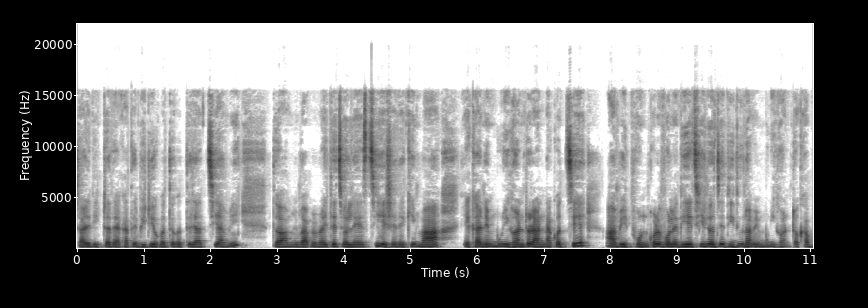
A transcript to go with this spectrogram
চারিদিকটা দেখাতে, ভিডিও করতে করতে যাচ্ছি আমি। তো আমি বাপের বাড়িতে চলে এসেছি। এসে দেখি মা এখানে মুড়ি ঘন্ট রান্না করছে। আবির ফোন করে বলে দিয়েছিল যে, দিদুন, আমি মুড়ি ঘন্ট খাব।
